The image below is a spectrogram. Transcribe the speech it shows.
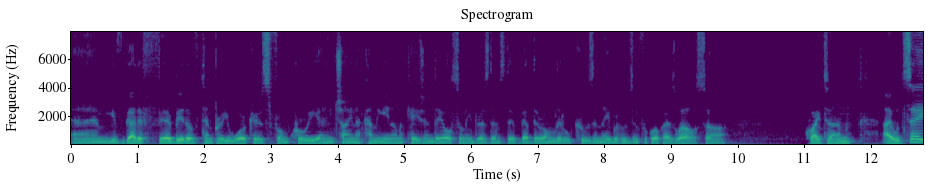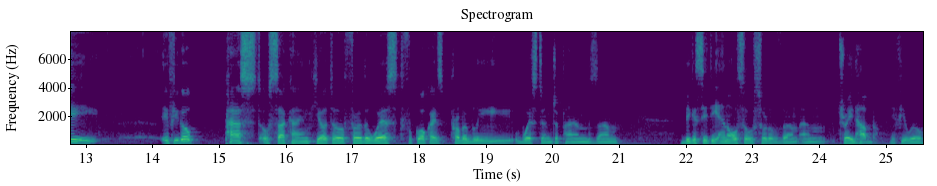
Um, you've got a fair bit of temporary workers from Korea and China coming in on occasion. They also need residents. They've got their own little kuzen neighborhoods in Fukuoka as well. So quite, um, I would say, if you go past Osaka and Kyoto further west, Fukuoka is probably Western Japan's um, biggest city and also sort of um, um, trade hub, if you will,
